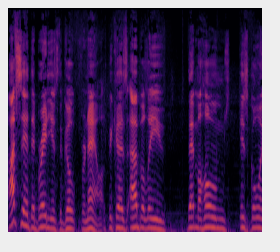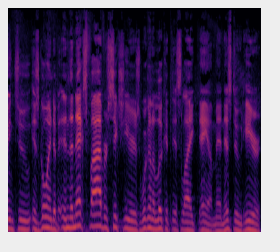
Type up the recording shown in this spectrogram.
I've said that Brady is the goat for now because I believe that Mahomes is going to is going to in the next five or six years. We're going to look at this like, damn, man, this dude here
